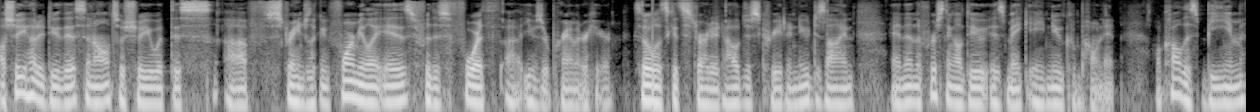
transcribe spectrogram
I'll show you how to do this, and I'll also show you what this uh, strange-looking formula is for this fourth uh, user parameter here. So let's get started. I'll just create a new design and then the first thing I'll do is make a new component. I'll call this beam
